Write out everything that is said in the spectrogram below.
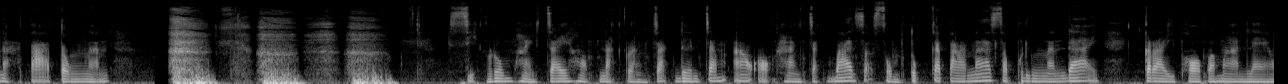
หนาตาตรงนั้น เสียงลมหายใจหอบหนักหลังจากเดินจำเอาออกห่างจากบ้านสะสมตุ๊กตาหน้าสะพรึงนั้นได้ ไกลพอประมาณแล้ว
